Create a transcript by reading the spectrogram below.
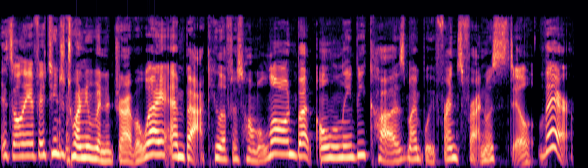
It's only a 15 to 20 minute drive away and back. He left us home alone, but only because my boyfriend's friend was still there.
